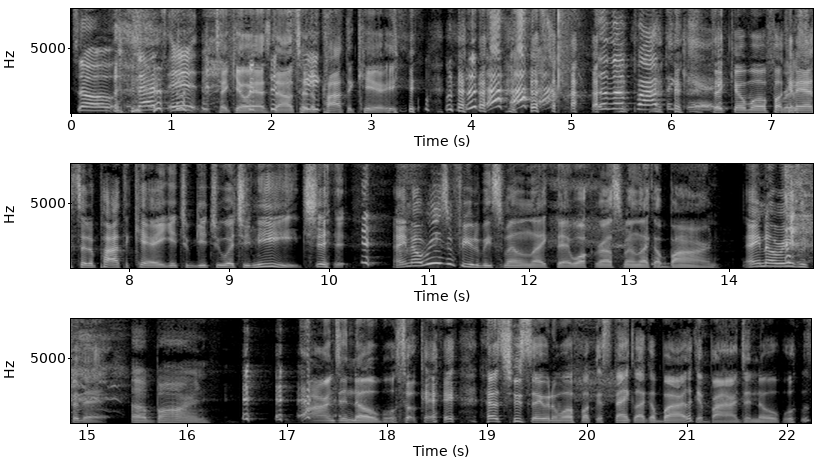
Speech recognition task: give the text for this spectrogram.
So that's it. Take your ass down to the apothecary. to the apothecary. Take your motherfucking Rest- ass to the apothecary. Get you get you what you need. Shit. Ain't no reason for you to be smelling like that. Walk around smelling like a barn. Ain't no reason for that. A barn. Barnes and Nobles, okay? That's what you say when a motherfucker stank like a barn. Look at Barnes and Nobles.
